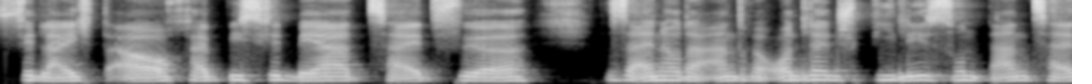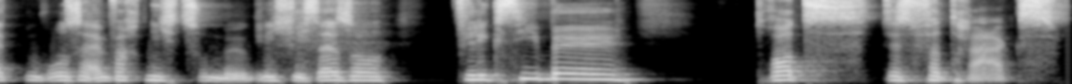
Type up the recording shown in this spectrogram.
vielleicht auch ein bisschen mehr Zeit für das eine oder andere Online-Spiel ist und dann Zeiten, wo es einfach nicht so möglich ist. Also flexibel trotz des Vertrags.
